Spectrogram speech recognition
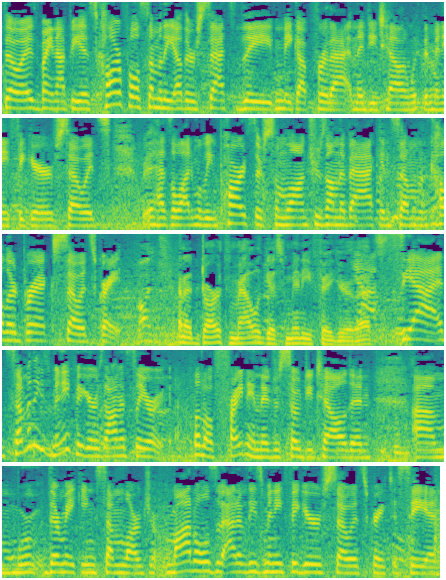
though it might not be as colorful as some of the other sets, they make up for that in the detailing with the minifigure. So it's it has a lot of moving parts. There's some launchers on the back and some colored bricks. So it's great. And a Darth Malgus minifigure. Yes, That's yeah. And some of these minifigures, honestly, are a little frightening. They're just so detailed, and um, we're, they're making some larger models out of these minifigures. So it's great to see. And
